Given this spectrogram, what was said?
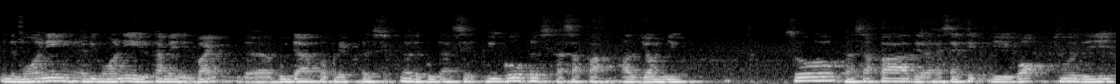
in the morning, every morning he come and invite the Buddha for breakfast. So the Buddha said, you go first, Kassapa, I'll join you. So Kassapa, the ascetic, he walked to the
